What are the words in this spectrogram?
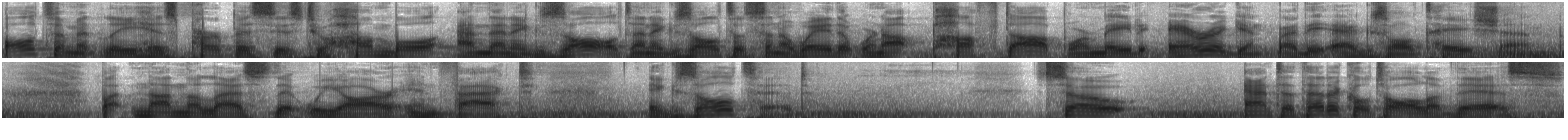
Ultimately, his purpose is to humble and then exalt, and exalt us in a way that we're not puffed up or made arrogant by the exaltation, but nonetheless that we are, in fact, exalted. So, antithetical to all of this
